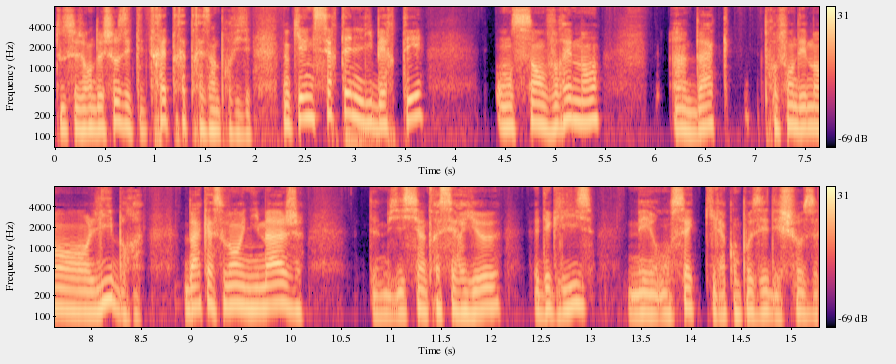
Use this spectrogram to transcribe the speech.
tout ce genre de choses était très très très improvisé. Donc il y a une certaine liberté, on sent vraiment un Bach profondément libre. Bach a souvent une image de musicien très sérieux, d'église, mais on sait qu'il a composé des choses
